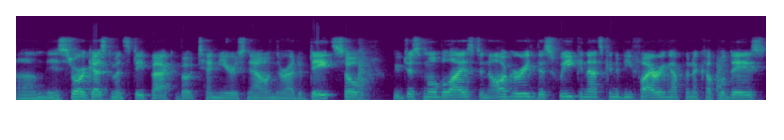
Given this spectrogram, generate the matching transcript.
Um, the historic estimates date back about 10 years now, and they're out of date. So we've just mobilized an auger rig this week, and that's going to be firing up in a couple days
